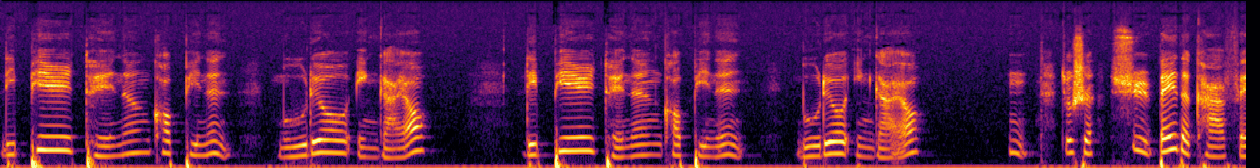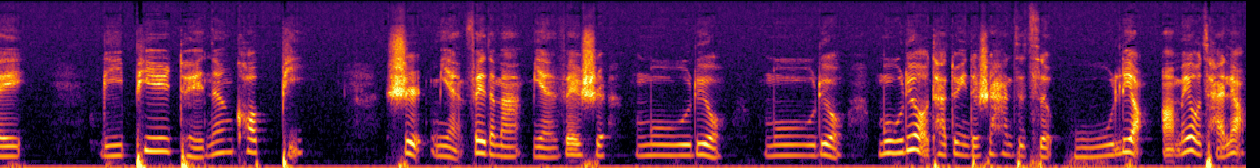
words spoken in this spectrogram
리필되는커피는무료인가요리필되는커피는 无料应该哦，嗯，就是续杯的咖啡，리필되는 커피是免费的吗？免费是无料，无料，无料，它对应的是汉字词无料啊，没有材料，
